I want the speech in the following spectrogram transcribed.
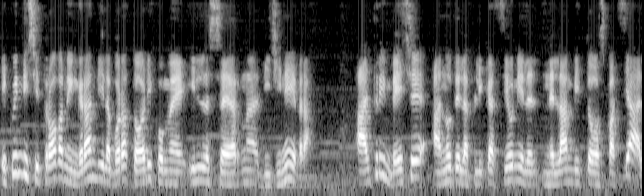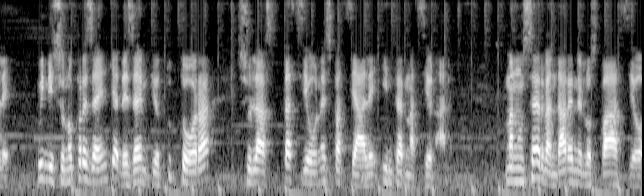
e quindi si trovano in grandi laboratori come il CERN di Ginevra. Altri invece hanno delle applicazioni nell'ambito spaziale, quindi sono presenti ad esempio tuttora sulla Stazione Spaziale Internazionale. Ma non serve andare nello spazio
